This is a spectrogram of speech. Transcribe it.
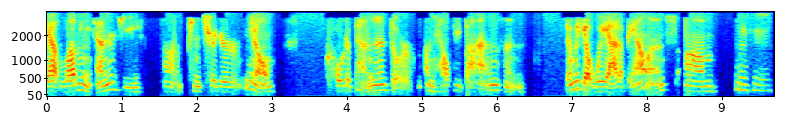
that loving energy um, can trigger you know codependent or unhealthy bonds and then we get way out of balance um Mhm.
